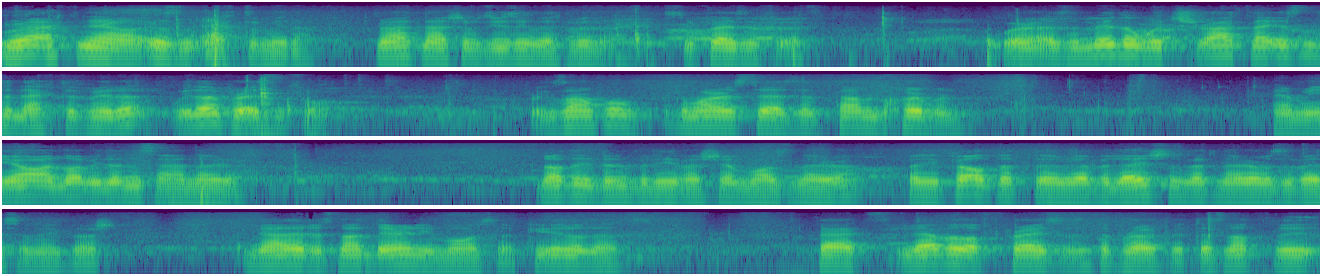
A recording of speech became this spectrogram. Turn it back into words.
right now is an active midah. Right now Hashem is using that midah, so we praise Him for it. Whereas a midah which right now isn't an active midah, we don't praise Him for. For example, Gemara says at the time of the Churban, Yirmiyahu Navi didn't say Hanora. Not that he didn't believe Hashem was Nera, but he felt that the revelation that Nera was the base of Mikdash. Now that it's not there anymore, so you know that that level of praise isn't appropriate. That's not the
